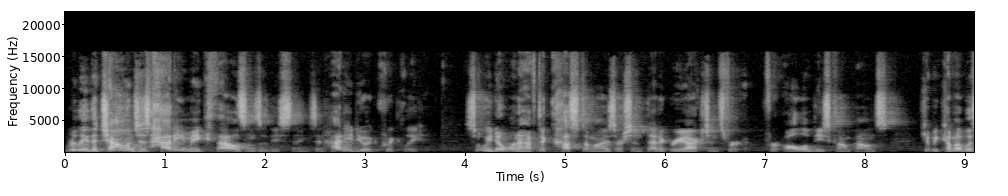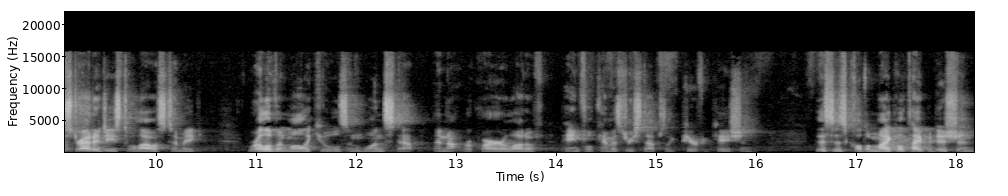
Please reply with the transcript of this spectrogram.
really the challenge is how do you make thousands of these things and how do you do it quickly? So we don't want to have to customize our synthetic reactions for, for all of these compounds. Can we come up with strategies to allow us to make relevant molecules in one step and not require a lot of painful chemistry steps like purification? This is called a Michael type addition.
